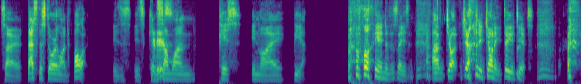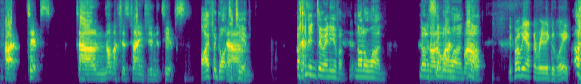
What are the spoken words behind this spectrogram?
So that's the storyline to follow. Is is can It is. someone piss in my beer before the end of the season? Um, jo- Johnny, Johnny, do your tips. All right, tips. Um, not much has changed in the tips. I forgot to tip. Um, I didn't do any of them. Not a one. Not a not a single one. one. Well, You probably had a really good week. I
